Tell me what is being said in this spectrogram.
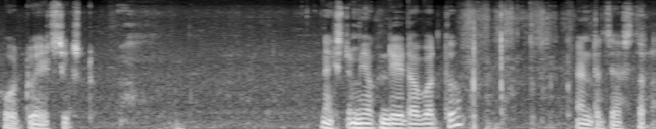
four two eight six two. Next మీ యొక్క డేట్ ఆఫ్ బర్త్ ఎంటర్ చేస్తారు.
